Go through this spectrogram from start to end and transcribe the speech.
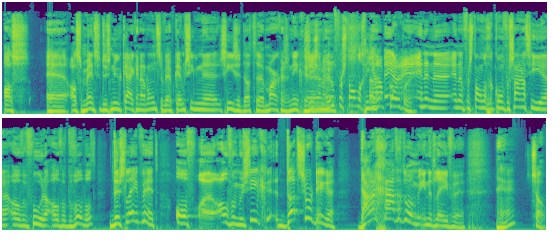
Als uh, als mensen dus nu kijken naar onze webcam, zien, uh, zien ze dat uh, Marcus en ik... Ze is een heel verstandige Jaap Koper. en, een, en een verstandige conversatie overvoeren over bijvoorbeeld de sleepwet. Of over muziek, dat soort dingen. Daar gaat het om in het leven. Hè? Zo,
